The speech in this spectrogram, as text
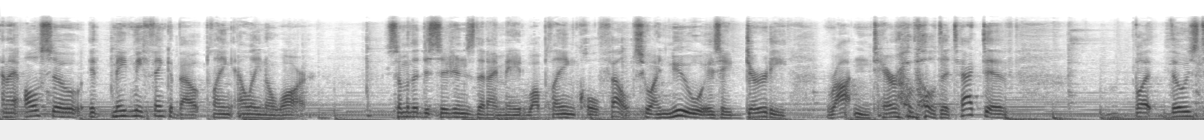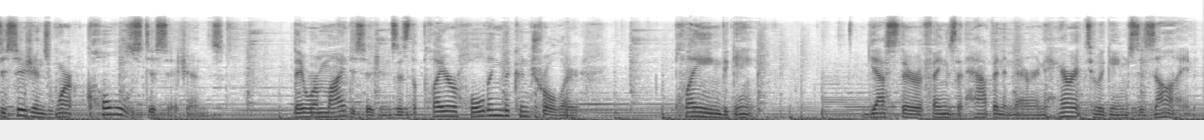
And I also, it made me think about playing LA Noire. Some of the decisions that I made while playing Cole Phelps, who I knew is a dirty, rotten, terrible detective, but those decisions weren't Cole's decisions. They were my decisions as the player holding the controller, playing the game. Yes, there are things that happen and they're inherent to a game's design,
